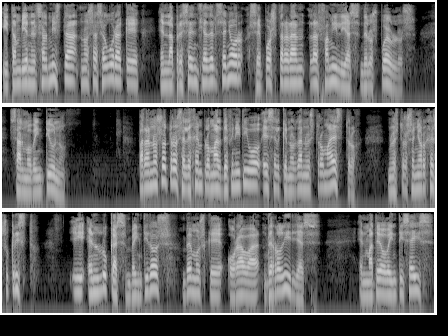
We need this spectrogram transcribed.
Y también el salmista nos asegura que en la presencia del Señor se postrarán las familias de los pueblos. Salmo 21. Para nosotros el ejemplo más definitivo es el que nos da nuestro Maestro, nuestro Señor Jesucristo. Y en Lucas 22 vemos que oraba de rodillas. En Mateo 26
